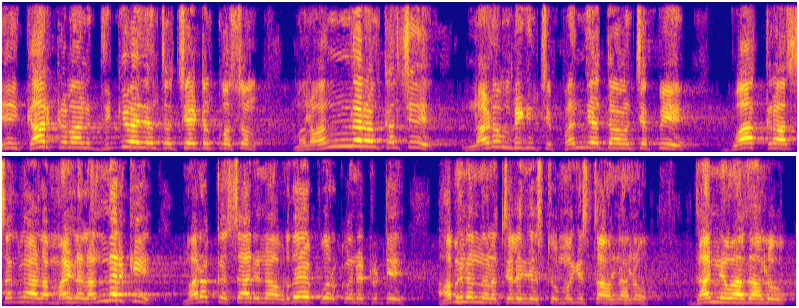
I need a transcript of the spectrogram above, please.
ఈ కార్యక్రమాన్ని దిగ్విజయంతో చేయడం కోసం మనం అందరం కలిసి నడుం బిగించి పనిచేద్దామని చెప్పి డ్వాక్రా సంఘాల మహిళలందరికీ మరొక్కసారి నా హృదయపూర్వకమైనటువంటి అభినందనలు తెలియజేస్తూ ముగిస్తా ఉన్నాను. ధన్యవాదాలు.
